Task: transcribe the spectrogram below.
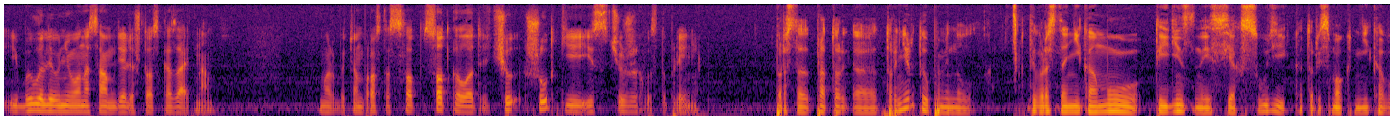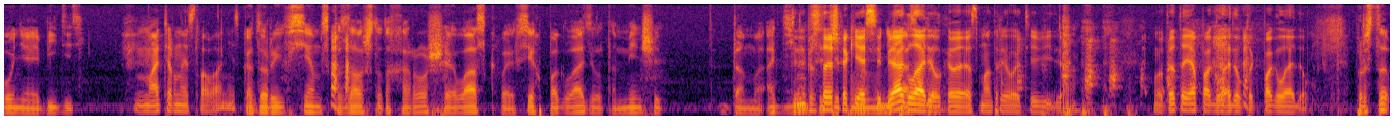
и было ли у него на самом деле что сказать нам. Может быть, он просто сот- соткал эти шутки из чужих выступлений. Просто про тур- э, турнир ты упомянул. Ты просто никому... Ты единственный из всех судей, который смог никого не обидеть. Матерные слова не использовал. Который всем сказал что-то хорошее, ласковое, всех погладил, там меньше там 11, Ты не представляешь, как я по-моему, себя гладил, когда я смотрел эти видео. Вот это я погладил, так погладил. Просто,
